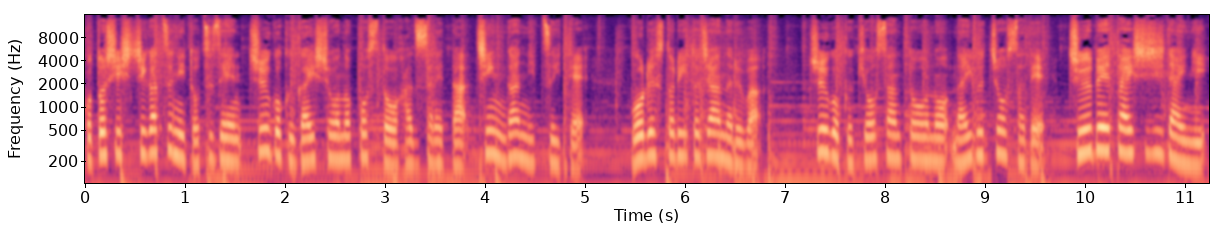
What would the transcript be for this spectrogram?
今年7月に突然中国外相のポストを外された陳元についてウォール・ストリート・ジャーナルは中国共産党の内部調査で中米大使時代に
